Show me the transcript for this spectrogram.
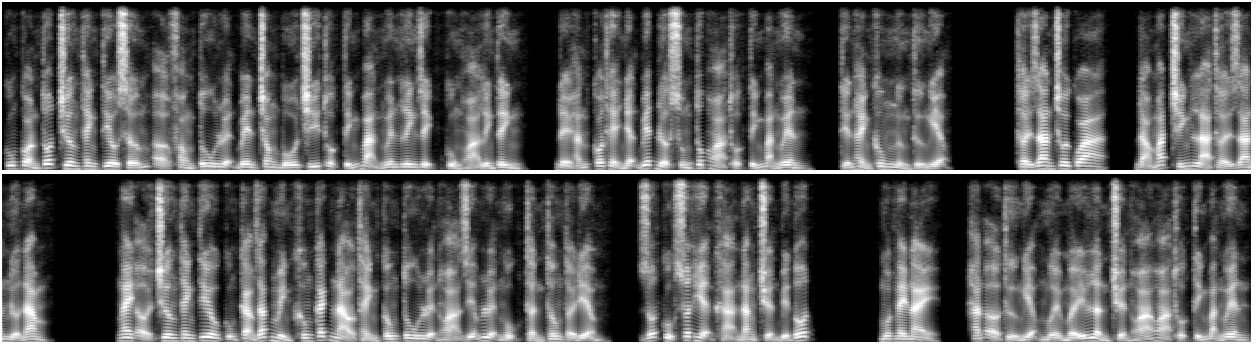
Cũng còn tốt trương thanh tiêu sớm ở phòng tu luyện bên trong bố trí thuộc tính bản nguyên linh dịch cùng hỏa linh tinh, để hắn có thể nhận biết được sung túc hỏa thuộc tính bản nguyên, tiến hành không ngừng thử nghiệm. Thời gian trôi qua, đảo mắt chính là thời gian nửa năm. Ngay ở trương thanh tiêu cũng cảm giác mình không cách nào thành công tu luyện hỏa diễm luyện ngục thần thông thời điểm, rốt cục xuất hiện khả năng chuyển biến tốt. Một ngày này, hắn ở thử nghiệm mười mấy lần chuyển hóa hỏa thuộc tính bản nguyên,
